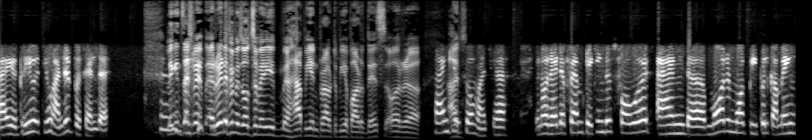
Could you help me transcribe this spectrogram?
I agree with you hundred percent है। लेकिन सच में Red FM is also very happy and proud to be a part of this और थैंक यू सो मच या you know, Red FM taking this forward and uh, more and more people coming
